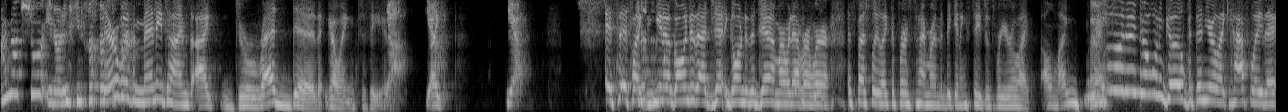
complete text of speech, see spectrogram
I'm not sure. You know what I mean? there was many times I dreaded going to see you. Yeah. Yeah. Like, yeah. It's it's like you know going to that gy- going to the gym or whatever mm-hmm. where especially like the first time or in the beginning stages where you're like oh my god I don't want to go but then you're like halfway there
